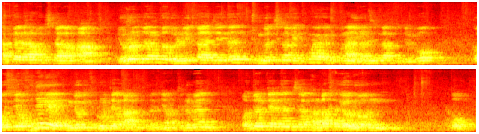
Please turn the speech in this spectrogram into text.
답변을 하고 지나가면 아 요런 정도 논리까지는 중도층하게 통하겠구나 이런 생각도 들고 거기서 호되게 공격이 들어올 때가 많거든요. 들으면 어떨 때는 제가 반박하기 어려운 뭐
